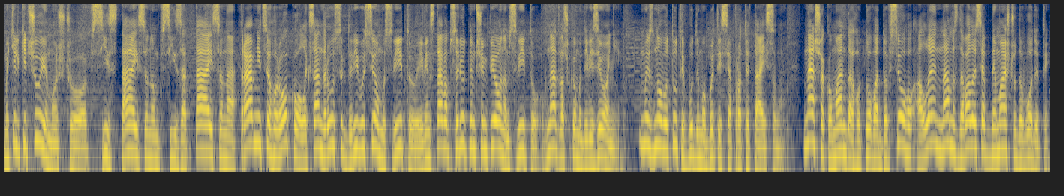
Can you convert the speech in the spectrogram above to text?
Ми тільки чуємо, що всі з Тайсоном, всі за Тайсона. Травні цього року Олександр Усик довів усьому світу, і він став абсолютним чемпіоном світу в надважкому дивізіоні. Ми знову тут і будемо битися проти Тайсона. Наша команда готова до всього, але нам здавалося б нема що доводити.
